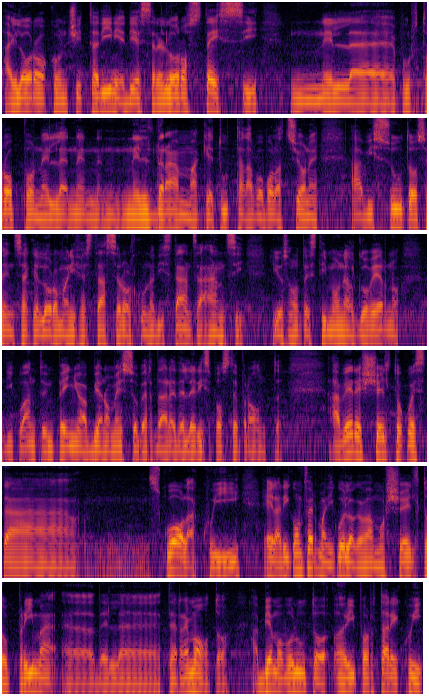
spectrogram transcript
ai loro concittadini e di essere loro stessi nel, purtroppo nel, nel, nel dramma che tutta la popolazione ha vissuto senza che loro manifestassero alcuna distanza, anzi io sono testimone al governo di quanto impegno abbiano messo per dare delle risposte pronte. Avere scelto questa scuola qui è la riconferma di quello che avevamo scelto prima eh, del terremoto. Abbiamo voluto riportare qui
